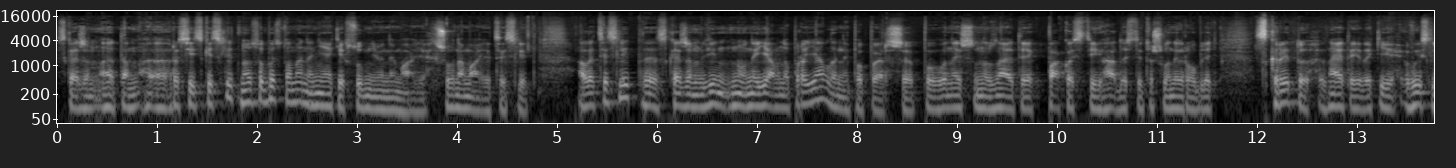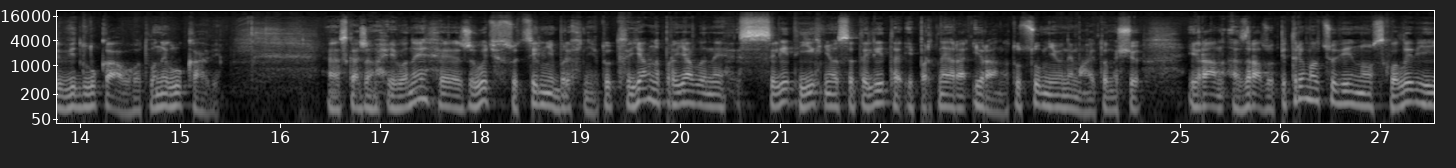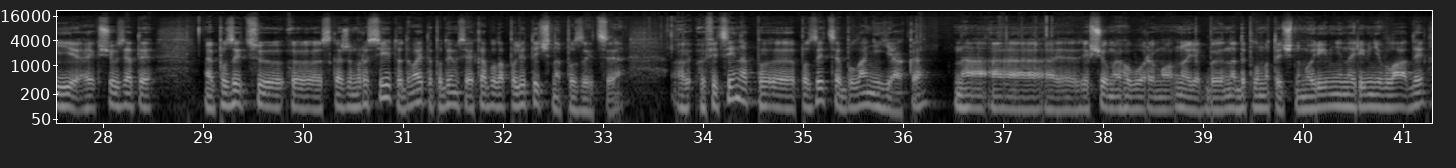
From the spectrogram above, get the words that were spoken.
скажімо, е, там російський слід, ну особисто у мене ніяких сумнівів немає, що вона має цей слід. Але цей слід, скажімо, він ну не явно проявлений, по-перше, бо вони ж, ну знаєте, як пакості і гадості, то що вони роблять скрито, знаєте, є такий вислів від лукавого, от вони лукаві. Е, скажімо, і вони е, живуть в суцільній брехні. Тут явно проявлений слід їхнього сателіта і партнера Ірану. Тут сумнівів немає, тому що Іран зразу підтримав цю війну, схвалив її. А якщо взяти е, позицію, скажімо, Росії, то давайте подивимося, яка була політична позиція. Офіційна позиція була ніяка. На, якщо ми говоримо ну, якби на дипломатичному рівні, на рівні влади,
